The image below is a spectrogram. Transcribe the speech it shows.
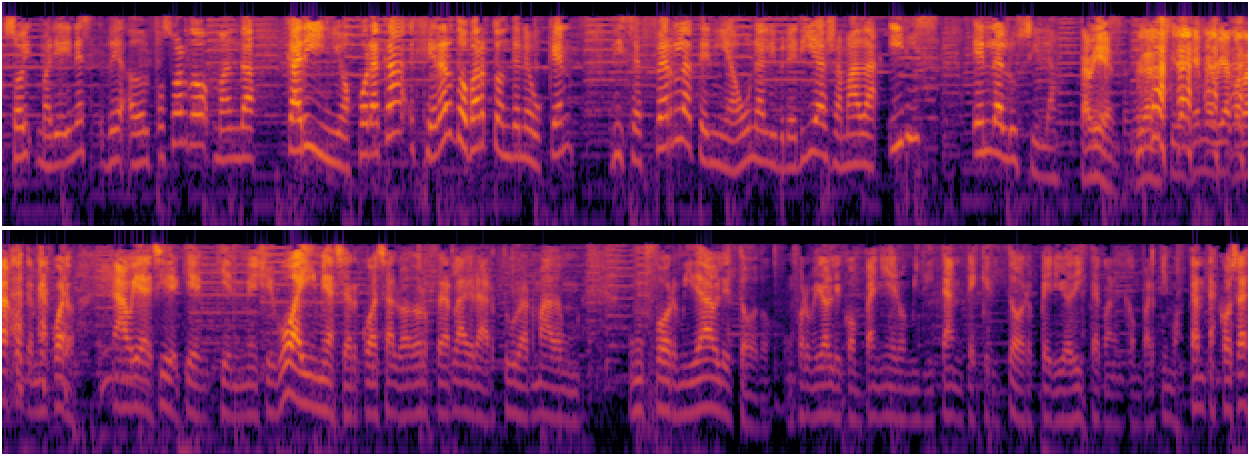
Soy María Inés de Adolfo Suardo, manda cariños. Por acá, Gerardo Barton de Neuquén dice, Ferla tenía una librería llamada Iris en la Lucila. Está bien. La Lucila, ¿qué me voy a acordar? Justo me acuerdo. No, voy a decir que quien me llevó ahí me acercó a Salvador Ferla era Arturo Armada, un, un formidable todo, un formidable compañero, militante, escritor, periodista con el que compartimos tantas cosas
